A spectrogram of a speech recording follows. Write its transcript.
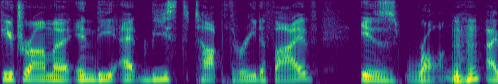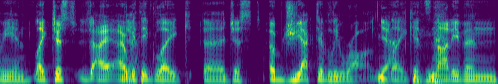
Futurama in the at least top three to five is wrong. Mhm. I mean, like just I, I Yeah. would think like uh, just objectively wrong. Yeah. Like it's not even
